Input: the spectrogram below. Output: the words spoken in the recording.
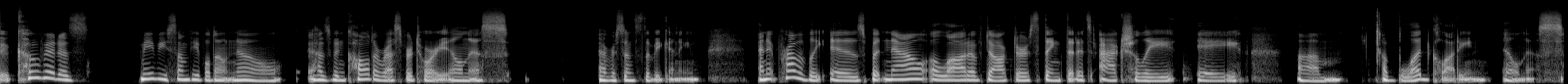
uh, COVID is maybe some people don't know has been called a respiratory illness ever since the beginning. And it probably is, but now a lot of doctors think that it's actually a um, a blood clotting illness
